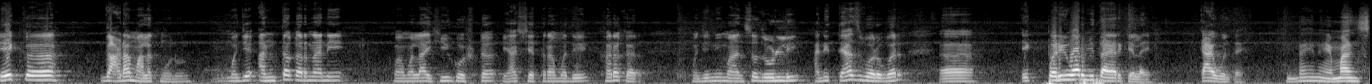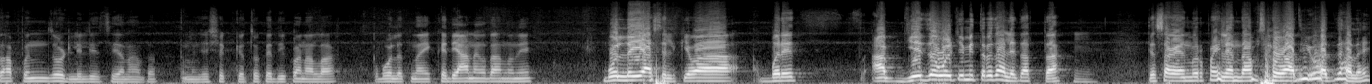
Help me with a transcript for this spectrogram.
एक अ, गाडा मालक म्हणून म्हणजे अंतकरणाने मला ही गोष्ट ह्या क्षेत्रामध्ये खरं कर म्हणजे मी माणसं जोडली आणि त्याचबरोबर अ, एक परिवार मी तयार केला आहे काय बोलताय? नाही नाही. माणसं आपण जोडलेलीच या नादात म्हणजे शक्यतो कधी कोणाला बोलत नाही कधी आनंदाने बोललंही असेल किंवा बरेच आप जे जवळचे मित्र झालेत आत्ता त्या सगळ्यांवर पहिल्यांदा आमचा वादविवाद झालाय.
